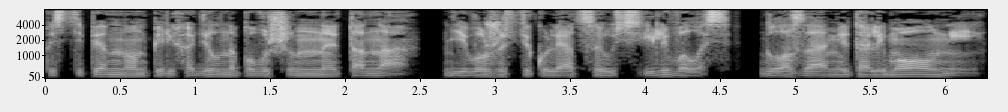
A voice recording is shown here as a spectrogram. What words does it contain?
Постепенно он переходил на повышенные тона. Его жестикуляция усиливалась, глаза метали молнии.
